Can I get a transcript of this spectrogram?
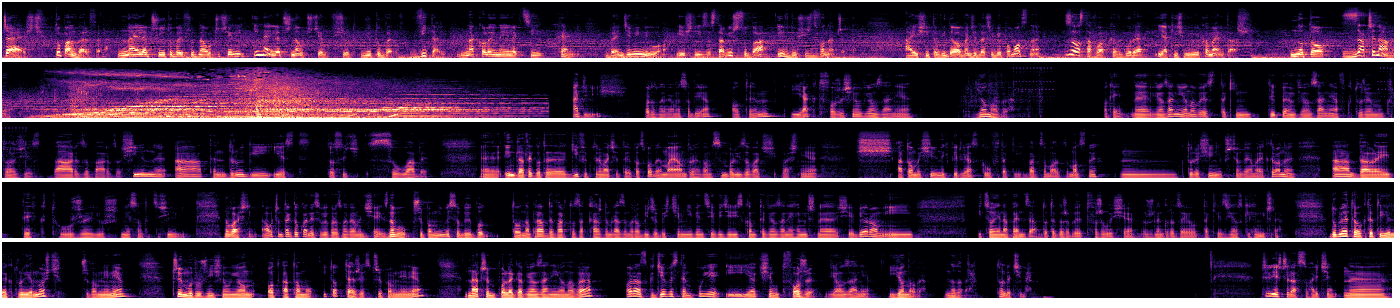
Cześć, tu Pan Belfer, najlepszy youtuber wśród nauczycieli i najlepszy nauczyciel wśród youtuberów. Witaj na kolejnej lekcji chemii. Będzie mi miło, jeśli zostawisz suba i wdusisz dzwoneczek. A jeśli to wideo będzie dla Ciebie pomocne, zostaw łapkę w górę i jakiś miły komentarz. No to zaczynamy! A dziś porozmawiamy sobie o tym, jak tworzy się wiązanie jonowe. Ok, wiązanie jonowe jest takim typem wiązania, w którym ktoś jest bardzo, bardzo silny, a ten drugi jest dosyć słaby. E, I dlatego te gify, które macie tutaj pod spodem, mają trochę Wam symbolizować właśnie atomy silnych pierwiastków, takich bardzo, bardzo mocnych, mm, które silnie przyciągają elektrony, a dalej tych, którzy już nie są tacy silni. No właśnie, a o czym tak dokładnie sobie porozmawiamy dzisiaj? Znowu przypomnijmy sobie, bo to naprawdę warto za każdym razem robić, żebyście mniej więcej wiedzieli skąd te wiązania chemiczne się biorą i, i co je napędza do tego, żeby tworzyły się różnego rodzaju takie związki chemiczne. Dublety, oktety i elektroujemność. Przypomnienie. Czym różni się jon od atomu? I to też jest przypomnienie. Na czym polega wiązanie jonowe? Oraz gdzie występuje i jak się tworzy wiązanie jonowe. No dobra to lecimy. Czyli jeszcze raz, słuchajcie. E,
